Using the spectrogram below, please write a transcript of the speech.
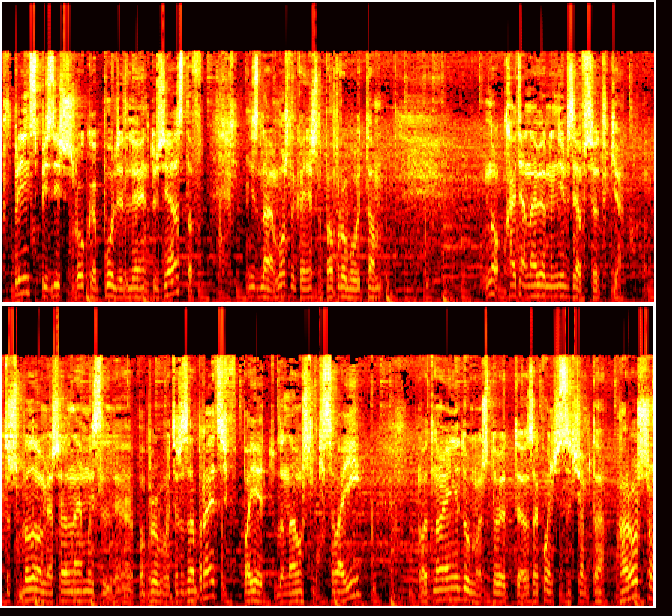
в принципе, здесь широкое поле для энтузиастов. Не знаю, можно, конечно, попробовать там ну, хотя, наверное, нельзя все-таки. Потому что была у меня шальная мысль э, попробовать разобрать, впаять туда наушники свои. Вот, но я не думаю, что это закончится чем-то хорошим.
